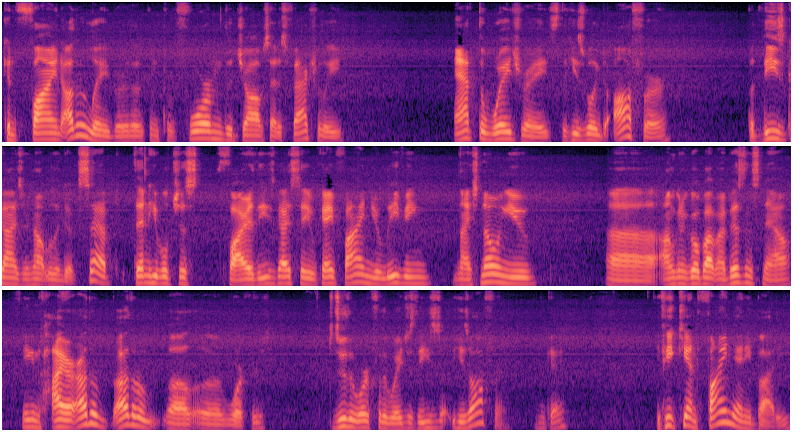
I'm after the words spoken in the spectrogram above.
can find other labor that can perform the job satisfactorily at the wage rates that he's willing to offer, but these guys are not willing to accept, then he will just fire these guys, say, okay, fine, you're leaving, nice knowing you, uh, I'm going to go about my business now. He can hire other other uh, uh, workers to do the work for the wages he's, he's offering. Okay, if he can't find anybody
